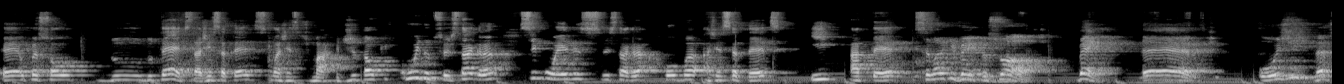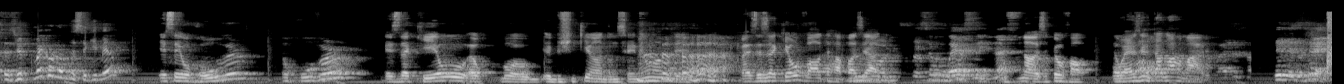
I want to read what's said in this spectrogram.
é, o pessoal do, do TEDS, da agência TEDS, uma agência de marketing digital que cuida do seu Instagram. Sigam eles no Instagram, arroba agência TEDS, e até semana que vem, pessoal. Bem, é, hoje, né, vocês viram, como é que é o nome desse aqui mesmo? Esse aí é o Rover. É o Hoover. Esse daqui é o, é o, pô, é o bichinho que anda, não sei nem o nome dele. Mas esse aqui é o Walter, rapaziada. Esse é o Wesley, né? Não, esse aqui é o Walter. O Wesley tá no armário. Beleza, gente.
